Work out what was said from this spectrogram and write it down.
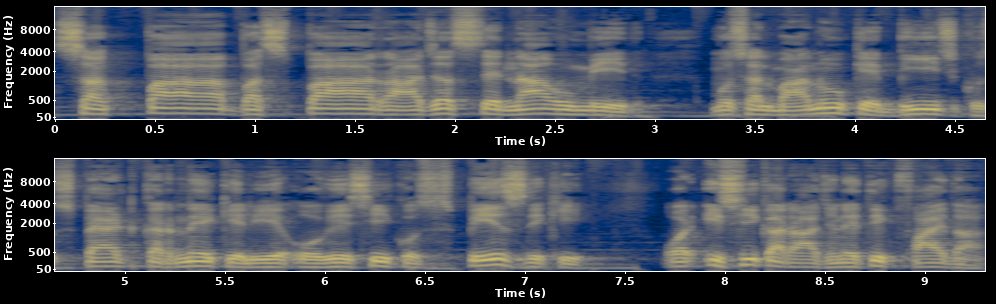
सपा, बसपा, राजद से ना उम्मीद, मुसलमानों के बीच घुसपैठ करने के लिए ओवैसी को स्पेस दिखी और इसी का राजनीतिक फ़ायदा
